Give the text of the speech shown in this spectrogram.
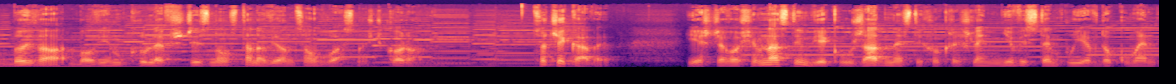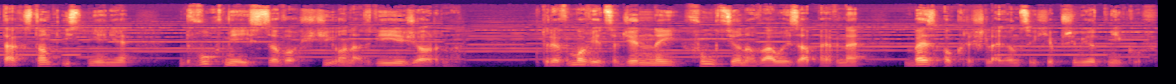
bywa bowiem królewszczyzną stanowiącą własność korony. Co ciekawe, jeszcze w XVIII wieku żadne z tych określeń nie występuje w dokumentach, stąd istnienie dwóch miejscowości o nazwie Jeziorna, które w mowie codziennej funkcjonowały zapewne bez określających je przymiotników.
